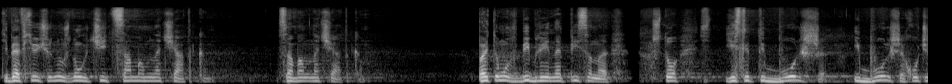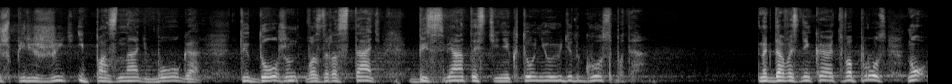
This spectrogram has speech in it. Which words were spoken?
Тебя все еще нужно учить самым начаткам. Самым начаткам. Поэтому в Библии написано, что если ты больше и больше хочешь пережить и познать Бога, ты должен возрастать. Без святости никто не увидит Господа. Иногда возникает вопрос, но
